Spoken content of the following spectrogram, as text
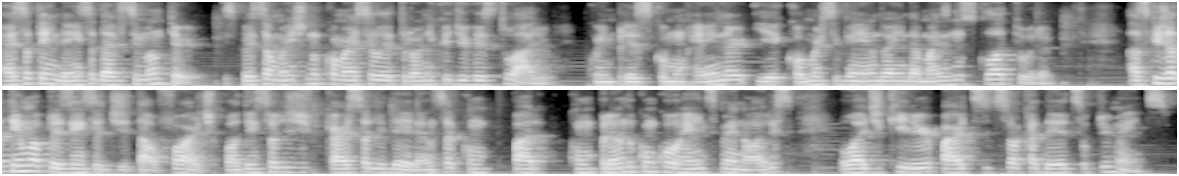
Essa tendência deve se manter, especialmente no comércio eletrônico e de vestuário, com empresas como Renner e e-commerce ganhando ainda mais musculatura. As que já têm uma presença digital forte podem solidificar sua liderança comprando concorrentes menores ou adquirir partes de sua cadeia de suprimentos.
